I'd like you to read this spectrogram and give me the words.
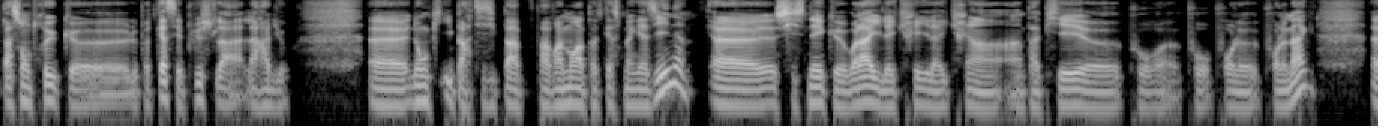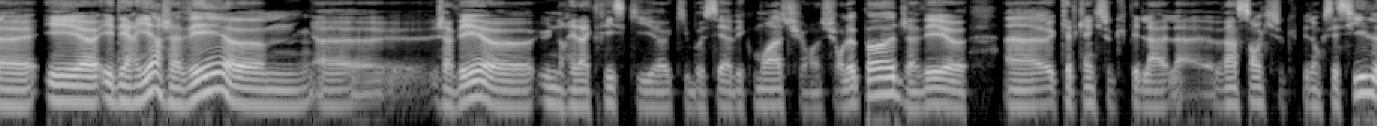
pas son truc. Euh, le podcast, c'est plus la, radio. donc, il participe pas, pas vraiment à podcast magazine, si ce n'est que voilà, il a écrit, il a écrit un, un papier pour, pour pour le pour le mag. Et, et, derrière, j'avais j'avais une rédactrice qui, qui bossait avec moi sur sur le pod. J'avais quelqu'un qui s'occupait de la, Vincent qui s'occupait donc Cécile,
